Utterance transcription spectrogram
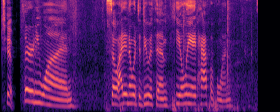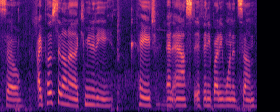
tip. 31. So I didn't know what to do with him. He only ate half of one. So I posted on a community page and asked if anybody wanted some.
